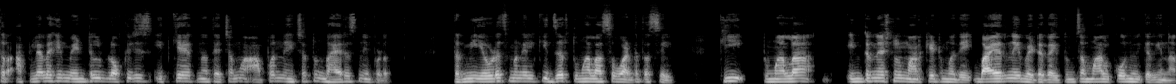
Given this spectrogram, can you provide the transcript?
तर आपल्याला हे मेंटल ब्लॉकेजेस इतके आहेत ना त्याच्यामुळे आपण ह्याच्यातून बाहेरच नाही पडत. तर मी एवढंच म्हणेल की जर तुम्हाला असं वाटत असेल की तुम्हाला इंटरनॅशनल मार्केटमध्ये बाहेर नाही भेटत आहे तुमचा माल कोण विकत घेणार?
